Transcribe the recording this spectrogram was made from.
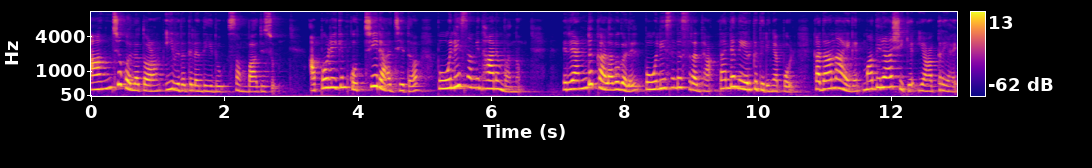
അഞ്ചു കൊല്ലത്തോളം ഈ വിധത്തിൽ എന്ത് ചെയ്തു? സമ്പാദിച്ചു. അപ്പോഴേക്കും കൊച്ചി രാജ്യത്ത് പോലീസ് സംവിധാനം വന്നു. രണ്ട് കളവുകളിൽ പോലീസിന്റെ ശ്രദ്ധ തന്റെ നേർക്ക് തിരിഞ്ഞപ്പോൾ കഥാനായകൻ മദിരാശിക്ക് യാത്രയായി.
